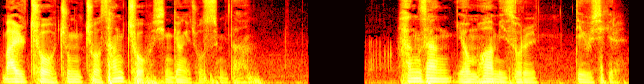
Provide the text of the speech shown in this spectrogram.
말초, 중초, 상초 신경에 좋습니다. 항상 염화 미소를 띄우시길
